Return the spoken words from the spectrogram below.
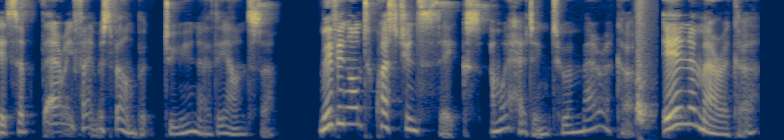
It's a very famous film, but do you know the answer? Moving on to question six, and we're heading to America. In America,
